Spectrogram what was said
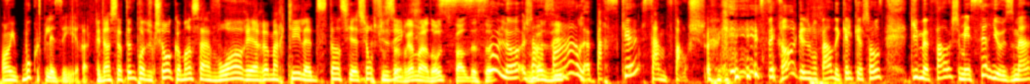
ont eu beaucoup de plaisir. Et dans certaines productions, on commence à voir et à remarquer la distanciation Je physique. vraiment drôle que tu parles de ça. Ça, là, j'en parle parce que ça me fâche. c'est rare que je vous parle de quelque chose qui me fâche, mais sérieusement,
